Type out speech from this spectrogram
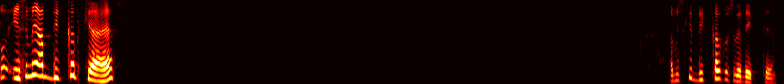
तो इसमें अब दिक्कत क्या है? अब इसकी दिक्कत कुछ ले देखते हैं।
